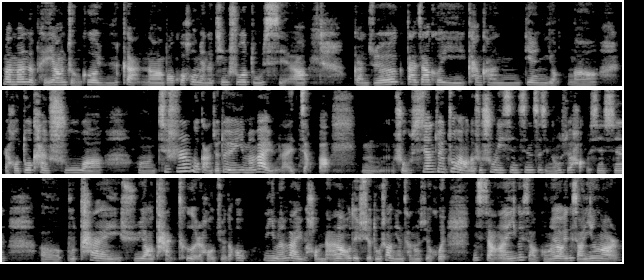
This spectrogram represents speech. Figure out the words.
慢慢的培养整个语感呢，包括后面的听说读写啊。感觉大家可以看看电影啊，然后多看书啊，嗯，其实我感觉对于一门外语来讲吧，嗯，首先最重要的是树立信心，自己能学好的信心，呃，不太需要忐忑，然后觉得哦。一门外语好难啊！我得学多少年才能学会？你想啊，一个小朋友，一个小婴儿，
